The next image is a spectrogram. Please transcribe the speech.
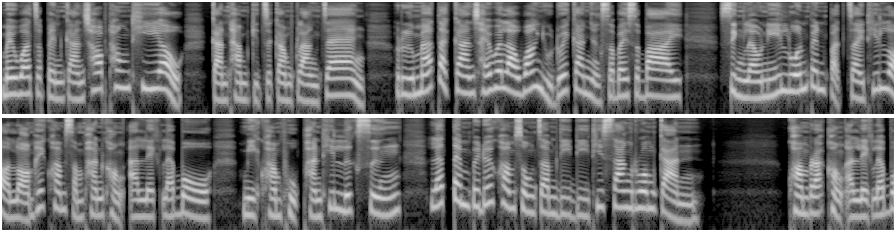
ไม่ว่าจะเป็นการชอบท่องเที่ยว การทำกิจกรรมกลางแจ้ง หรือแม้แต่การใช้เวลาว่างอยู่ด้วยกันอย่างสบายๆ สิ่งเหล่านี้ล้วนเป็นปัจจัยที่หล่อหลอมให้ความสัมพันธ์ของอเล็กและโบ มีความผูกพันที่ลึกซึ้ง และเต็มไปด้วยความทรงจำดี ๆ ที่สร้างร่วมกัน ความรักของอเล็กและโบ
